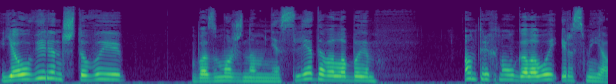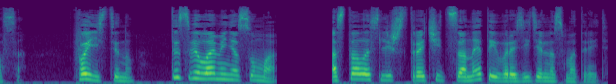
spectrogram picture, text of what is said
я уверен, что вы... Возможно, мне следовало бы...» Он тряхнул головой и рассмеялся. «Поистину, ты свела меня с ума. Осталось лишь строчить сонеты и выразительно смотреть».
